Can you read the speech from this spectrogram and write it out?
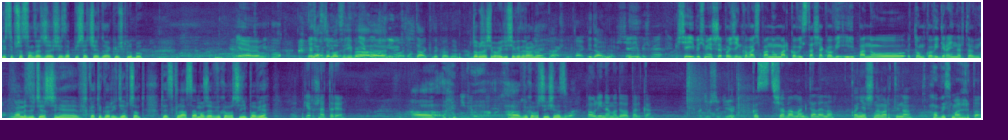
nie chcę przesądzać, że się zapiszecie do jakiegoś klubu? Nie wiem. Jest to możliwe, Nie ale... Tak, dokładnie. Dobrze się bawiliście generalnie? Tak, Tak. idealnie. Chcielibyśmy, chcielibyśmy jeszcze podziękować panu Markowi Stasiakowi i panu Tomkowi Greinertowi. Mamy zwyciężczynię w kategorii dziewcząt, to jest klasa, może wychowawczyni powie? Pierwsza try. A, a wychowawczyni się nazywa? Paulina Modoła-Pelka. A dziewczynki jak? Kostrzewa Magdalena. Konieczna Martyna. Hobis Marta.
